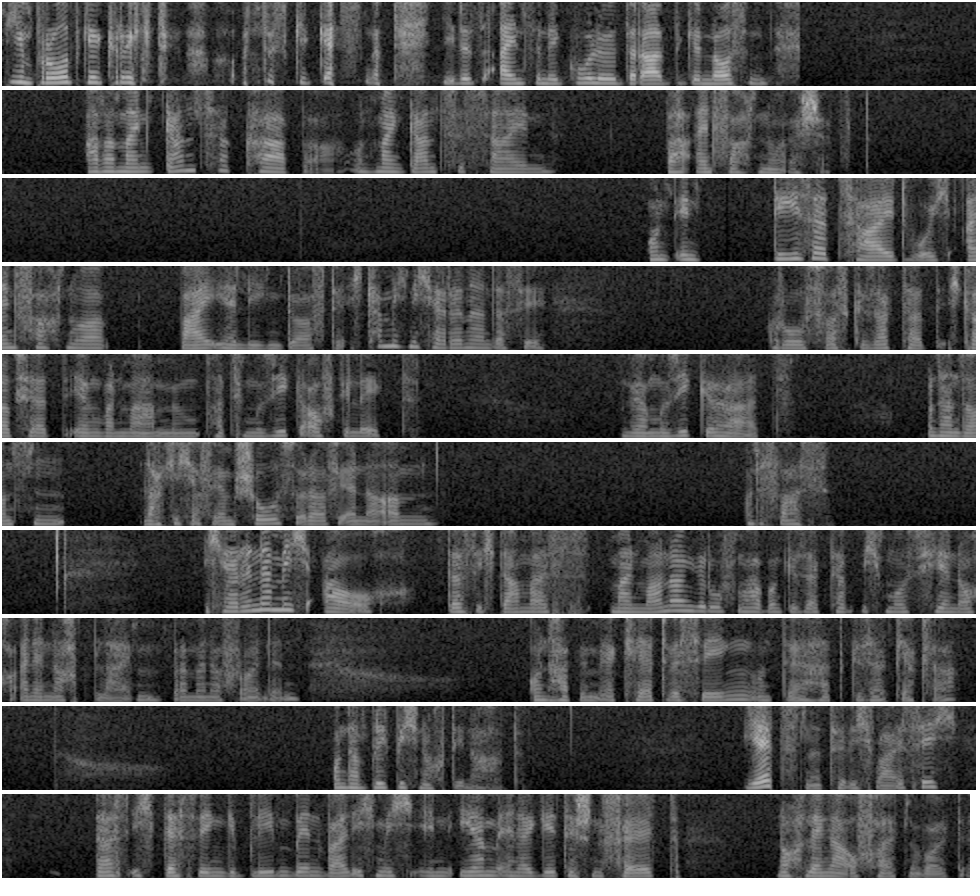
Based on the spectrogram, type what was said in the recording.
ich ein Brot gekriegt und es gegessen und jedes einzelne Kohlenhydrat genossen. Aber mein ganzer Körper und mein ganzes Sein war einfach nur erschöpft. Und in dieser Zeit, wo ich einfach nur bei ihr liegen durfte, ich kann mich nicht erinnern, dass sie groß was gesagt hat. Ich glaube, sie hat irgendwann mal hat sie Musik aufgelegt und wir haben Musik gehört. Und ansonsten lag ich auf ihrem Schoß oder auf ihren Armen. Und das war's. Ich erinnere mich auch, dass ich damals meinen Mann angerufen habe und gesagt habe, ich muss hier noch eine Nacht bleiben bei meiner Freundin. Und habe ihm erklärt, weswegen. Und er hat gesagt, ja klar. Und dann blieb ich noch die Nacht. Jetzt natürlich weiß ich, dass ich deswegen geblieben bin, weil ich mich in ihrem energetischen Feld noch länger aufhalten wollte.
